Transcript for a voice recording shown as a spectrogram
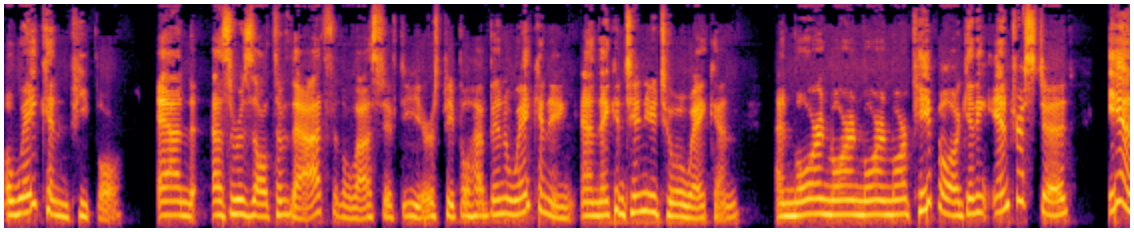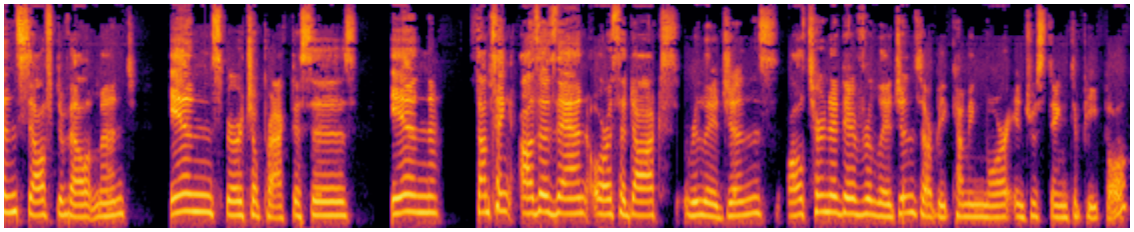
awaken people. And as a result of that, for the last 50 years, people have been awakening and they continue to awaken. And more and more and more and more people are getting interested in self development, in spiritual practices, in something other than Orthodox religions. Alternative religions are becoming more interesting to people.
